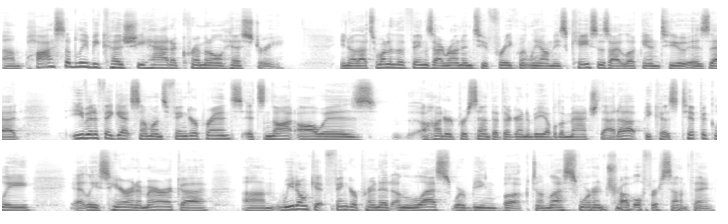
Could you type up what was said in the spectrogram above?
um, possibly because she had a criminal history. You know, that's one of the things I run into frequently on these cases I look into is that even if they get someone's fingerprints, it's not always 100% that they're going to be able to match that up because typically, at least here in America, um, we don't get fingerprinted unless we're being booked, unless we're in trouble for something.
